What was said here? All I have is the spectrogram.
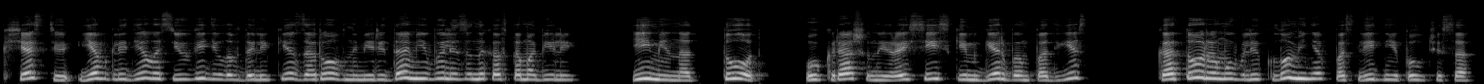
К счастью, я вгляделась и увидела вдалеке за ровными рядами вылизанных автомобилей именно тот, украшенный российским гербом подъезд, которому влекло меня в последние полчаса.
